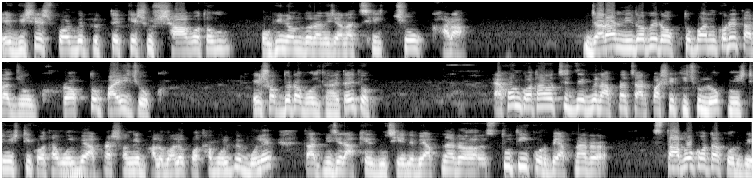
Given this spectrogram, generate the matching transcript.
এই বিশেষ পর্বে প্রত্যেককে সুস্বাগতম অভিনন্দন আমি জানাচ্ছি চোখ হারা যারা নীরবে রক্তপান করে তারা যোগ রক্ত পাই যোগ। এই শব্দটা বলতে হয় তাই তো? এখন কথা হচ্ছে দেখবেন আপনার চারপাশে কিছু লোক মিষ্টি মিষ্টি কথা বলবে আপনার সঙ্গে ভালো ভালো কথা বলবে বলে তার নিজের আখের গুছিয়ে নেবে আপনার স্তুতি করবে আপনার আহ, স্তাবকতা করবে।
